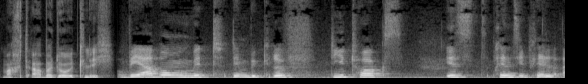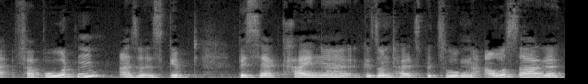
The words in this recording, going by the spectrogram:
macht aber deutlich, Werbung mit dem Begriff Detox ist prinzipiell verboten. Also es gibt bisher keine gesundheitsbezogene Aussage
